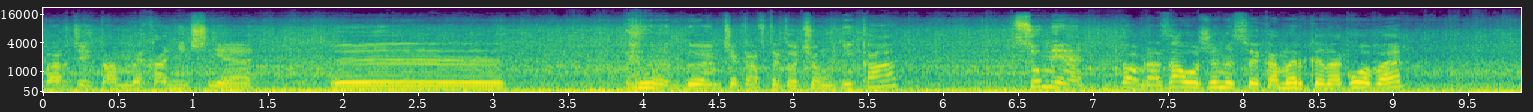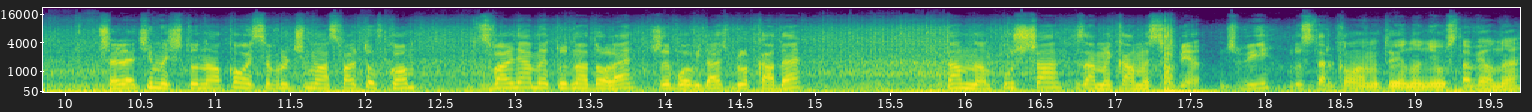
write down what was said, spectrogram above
bardziej tam mechanicznie yy, byłem ciekaw tego ciągnika. W sumie, dobra, założymy sobie kamerkę na głowę, przelecimy się tu naokoło i sobie wrócimy asfaltówką, zwalniamy tu na dole, żeby było widać blokadę. Tam nam puszcza, zamykamy sobie drzwi. Lusterko mamy tu jedno nieustawione,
